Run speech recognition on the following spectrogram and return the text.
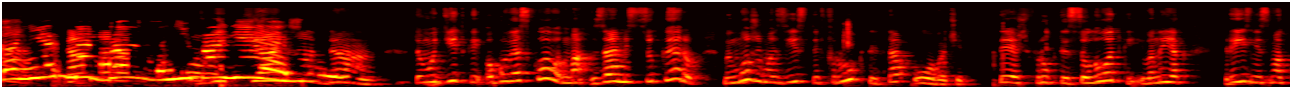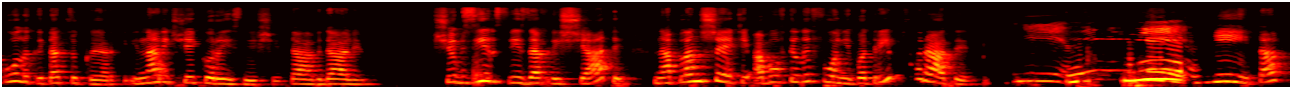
Конечно, да. Звичайно, да. Тому, дітки, обов'язково замість цукерок ми можемо з'їсти фрукти та овочі. Теж фрукти солодкі, і вони як різні смаколики та цукерки, і навіть ще й корисніші. Так, далі. Щоб зір свій захищати, на планшеті або в телефоні потрібно грати? Ні. Ні. Ні, так?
